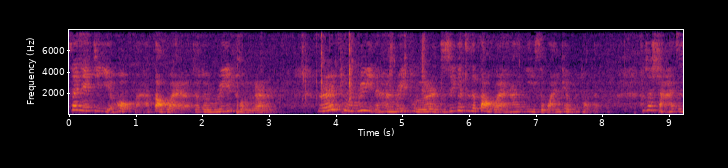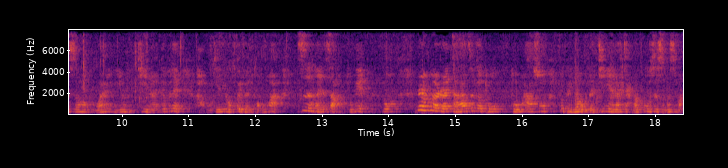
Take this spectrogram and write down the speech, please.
三年级以后把它倒过来了，叫做 read to learn。Learn to read 和 read to learn 只是一个字的倒过来，它的意思完全不同的。他说小孩子的时候，我要引诱你进来，对不对？好，我今天用绘本童话，字很少，图片很多。任何人拿到这个图图画书，就凭着我的经验来讲个故事，什么什么，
